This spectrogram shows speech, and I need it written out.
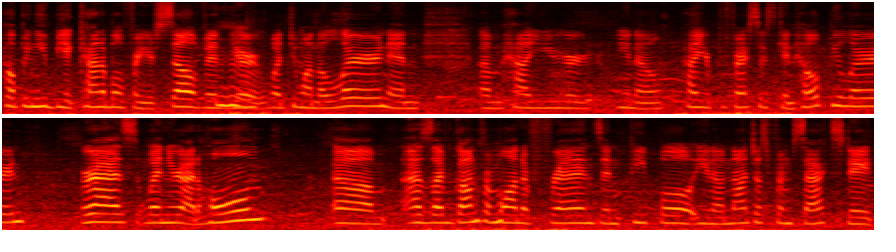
helping you be accountable for yourself and your what you want to learn and um, how your, you know, how your professors can help you learn. Whereas when you're at home, um, as I've gone from a lot of friends and people, you know, not just from Sac State,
